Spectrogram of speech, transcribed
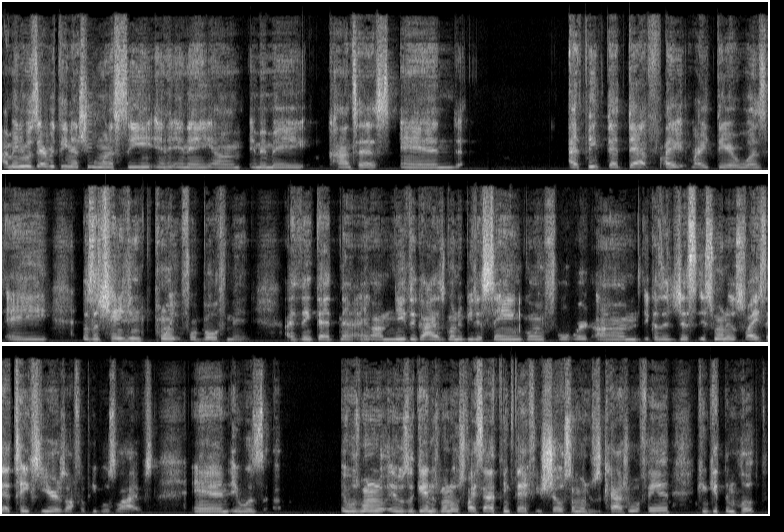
I mean, it was everything that you want to see in, in a um, MMA contest, and I think that that fight right there was a was a changing point for both men. I think that um, neither guy is going to be the same going forward um, because it's just it's one of those fights that takes years off of people's lives, and it was it was one of those, it was again it's one of those fights I think that if you show someone who's a casual fan can get them hooked,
